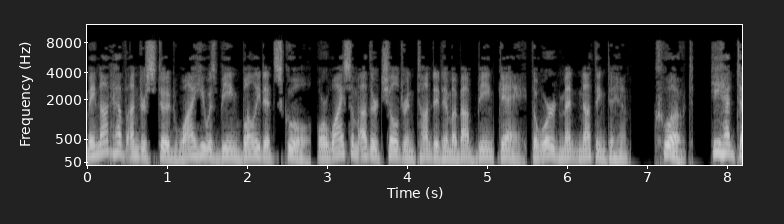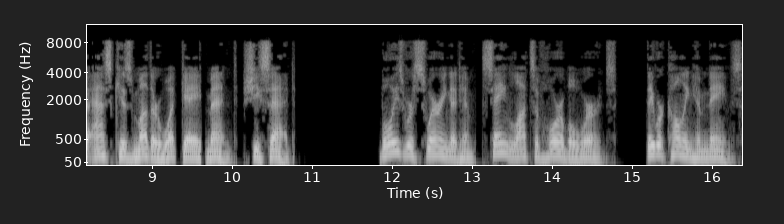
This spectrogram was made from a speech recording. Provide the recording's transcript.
may not have understood why he was being bullied at school, or why some other children taunted him about being gay the word meant nothing to him. Quote, he had to ask his mother what gay meant, she said. Boys were swearing at him, saying lots of horrible words. They were calling him names.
